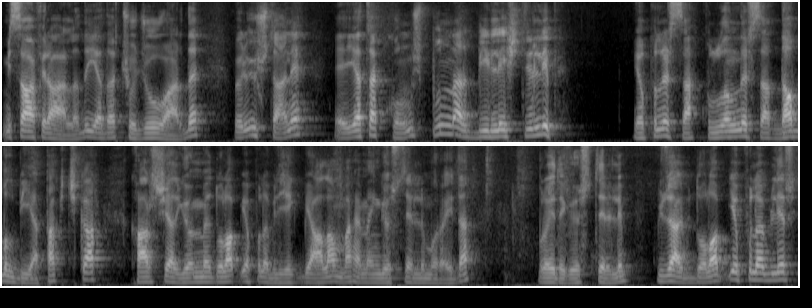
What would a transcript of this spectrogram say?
misafir ağırladı ya da çocuğu vardı. Böyle 3 tane e, yatak konulmuş. Bunlar birleştirilip yapılırsa, kullanılırsa double bir yatak çıkar. Karşıya gömme dolap yapılabilecek bir alan var. Hemen gösterelim orayı da. Burayı da gösterelim. Güzel bir dolap yapılabilir.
